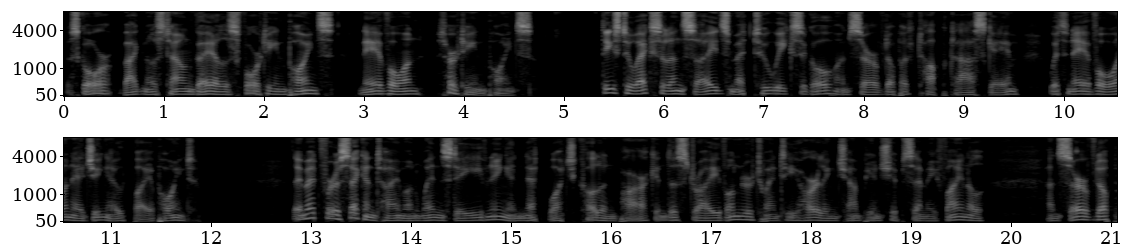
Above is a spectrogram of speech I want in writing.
The score Bagnallstown Gaels 14 points, Eoin 13 points. These two excellent sides met two weeks ago and served up a top class game, with Eoin edging out by a point. They met for a second time on Wednesday evening in Netwatch Cullen Park in the Strive Under 20 Hurling Championship semi final and served up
